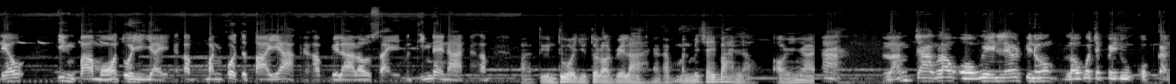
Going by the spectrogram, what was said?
แล้ว ยิ่งปลาหมอตัวใหญ่ๆนะครับมันก็จะตายยากนะครับ เวลาเราใส่มันทิ้งได้นานนะครับตื่นตัวอยู่ตลอดเวลานะครับ มันไม่ใช่บ้านเราเอาง่ายๆอะหลังจากเราออกเวรแล้วพี่น้องเราก็จะไปดูกบกัน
